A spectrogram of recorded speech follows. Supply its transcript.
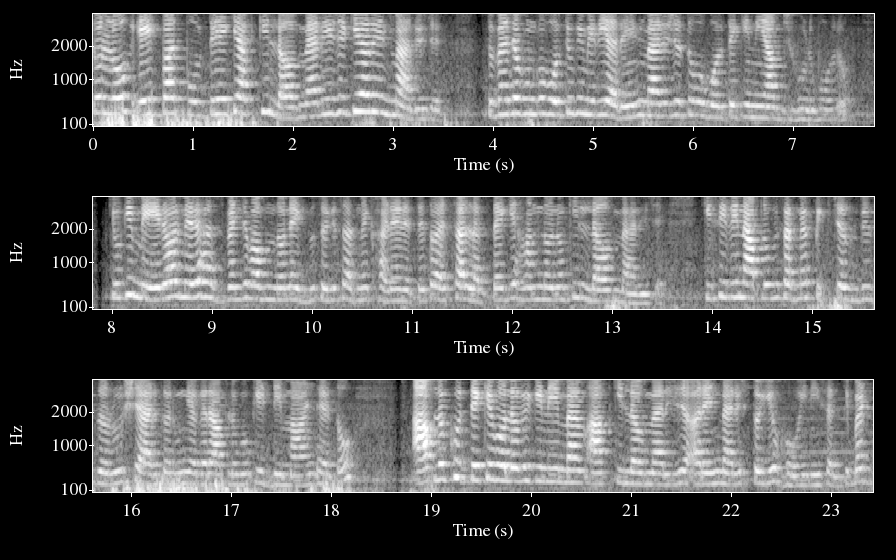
तो लोग एक बात बोलते हैं कि आपकी लव मैरिज है कि अरेंज मैरिज है? तो मैं जब उनको बोलती हूँ कि मेरी अरेंज मैरिज है तो वो बोलते हैं कि नहीं, आप झूठ बोलो क्योंकि मेरे और मेरे हस्बैंड जब हम दोनों एक दूसरे के साथ में खड़े रहते तो ऐसा लगता है कि हम दोनों की लव मैरिज है। किसी दिन आप लोगों के साथ मैं पिक्चर्स भी ज़रूर शेयर करूँगी अगर आप लोगों की डिमांड है तो। आप लोग खुद देख के बोलोगे कि नहीं मैम आपकी लव मैरिज है अरेंज मैरिज तो ये हो ही नहीं सकती बट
